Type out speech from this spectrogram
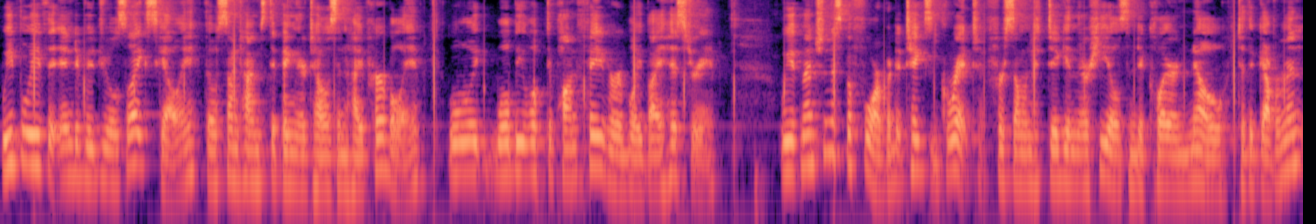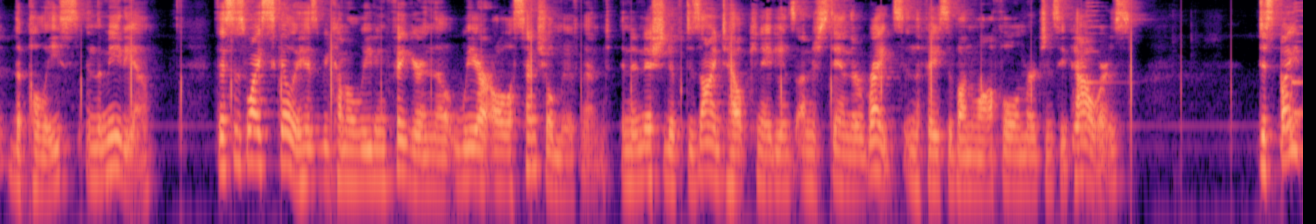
We believe that individuals like Skelly, though sometimes dipping their toes in hyperbole, will, will be looked upon favorably by history. We have mentioned this before, but it takes grit for someone to dig in their heels and declare no to the government, the police, and the media. This is why Skelly has become a leading figure in the We Are All Essential movement, an initiative designed to help Canadians understand their rights in the face of unlawful emergency powers. Despite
